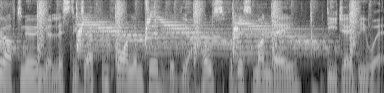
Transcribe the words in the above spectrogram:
Good afternoon, you're listening to FM4 Unlimited with your host for this Monday, DJ Beware.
